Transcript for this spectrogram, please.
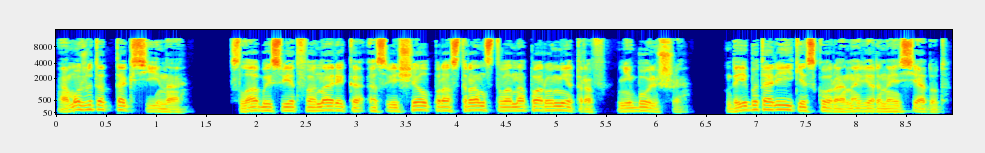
а может от токсина. Слабый свет фонарика освещал пространство на пару метров, не больше. Да и батарейки скоро, наверное, сядут.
